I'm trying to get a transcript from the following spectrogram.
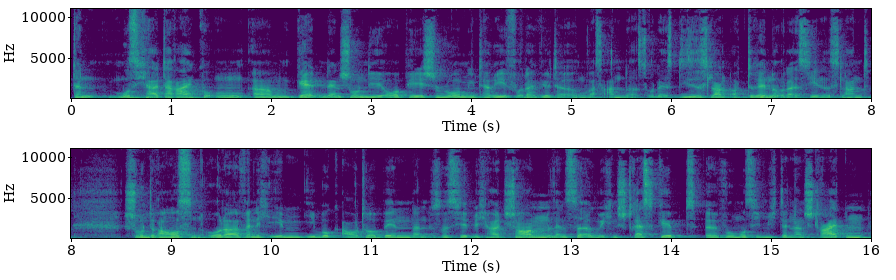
dann muss ich halt da reingucken, ähm, gelten denn schon die europäischen Roaming-Tarife oder gilt da irgendwas anderes? Oder ist dieses Land noch drin oder ist jenes Land schon draußen? Oder wenn ich eben E-Book-Autor bin, dann interessiert mich halt schon, wenn es da irgendwelchen Stress gibt, äh, wo muss ich mich denn dann streiten?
